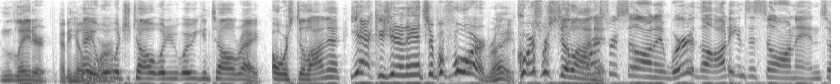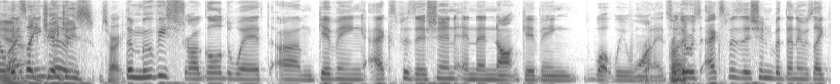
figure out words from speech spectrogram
And later, Gotta heal hey, the what would you tell? What, you- what you can tell Rey? Oh, we're still on that? Yeah, because you didn't answer before. Right. Of course, we're still Of on course, it. we're still on it. We're the audience is still on it, and so Yeah. I It's like think the- JJ's sorry. The movie struggled with um, giving exposition and then not giving what we wanted. So Right. there was exposition, but then it was like,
